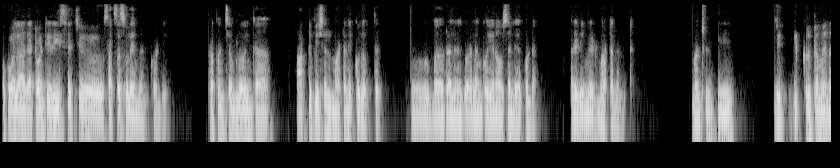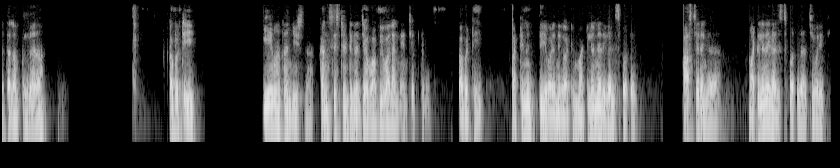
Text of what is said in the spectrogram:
ఒకవేళ అది అటువంటి రీసెర్చ్ సక్సెస్ఫుల్ అయిందనుకోండి ప్రపంచంలో ఇంకా ఆర్టిఫిషియల్ మటన్ ఎక్కువ దొరుకుతుంది. గొర్రెలను గొర్రెలను కొయ్యని అవసరం లేకుండా. రెడీమేడ్ మటన్ అంటే. మనుషులకి వికృతమైన తలంపులు కదా? కాబట్టి ఏ మతం చేసినా కన్సిస్టెంట్గా జవాబు ఇవ్వాలని నేను చెప్తున్నాను కాబట్టి మట్టిని తీయబడింది కాబట్టి మట్టిలోనే అది కలిసిపోతుంది. ఆశ్చర్యం కదా? మట్టిలోనే కలిసిపోతుంది చివరికి?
